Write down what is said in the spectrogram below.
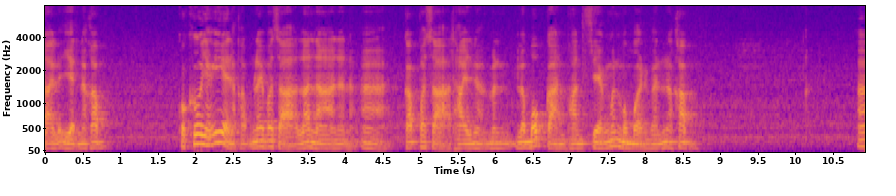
รายละเอียดนะครับ ก็คืออย่างนี้นะครับในภาษาล้านนานั่นนะอ่ากับภาษาไทยนะมันระบบการพันเสียงมันเหมือนกันนะครับอ่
